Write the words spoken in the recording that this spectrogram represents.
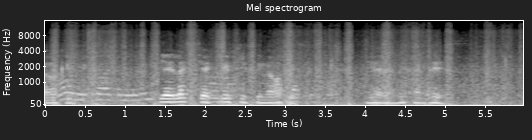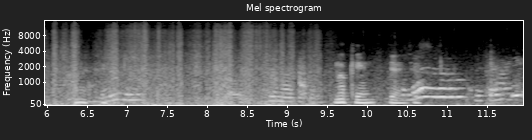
Oh, Okay. we're still at the meeting? Yeah, let's check if he's in the office. Yeah, look at this. Knocking. Yeah, just. Hello, Miss Bessie?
